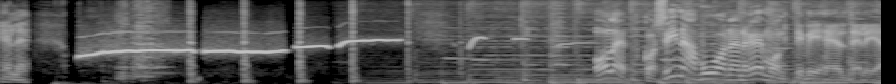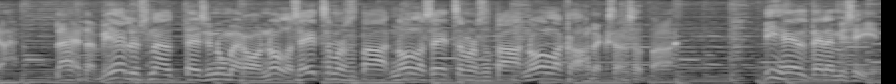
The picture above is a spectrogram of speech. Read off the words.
Perkele. Oletko sinä vuoden remonttiviheltelijä? Lähetä vihelysnäytteesi numeroon 0700 0700 0800. Viheltelemisiin.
